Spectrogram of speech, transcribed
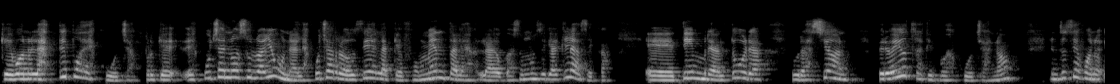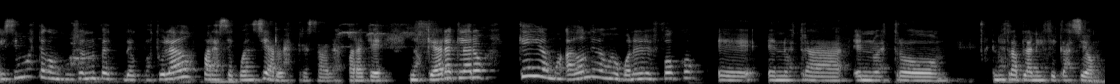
que bueno, las tipos de escucha, porque escucha no solo hay una, la escucha reducida es la que fomenta la, educación musical clásica, eh, timbre, altura, duración, pero hay otros tipos de escuchas, ¿no? Entonces, bueno, hicimos esta conjunción de postulados para secuenciar las tres salas, para que nos quedara claro qué íbamos, a dónde íbamos a poner el foco eh, en, nuestra, en nuestro nuestra planificación.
